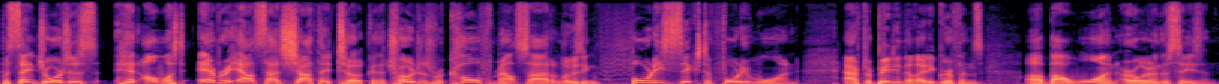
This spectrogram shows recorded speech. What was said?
But St. George's hit almost every outside shot they took, and the Trojans were cold from outside and losing 46 to 41 after beating the Lady Griffins uh, by one earlier in the season.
